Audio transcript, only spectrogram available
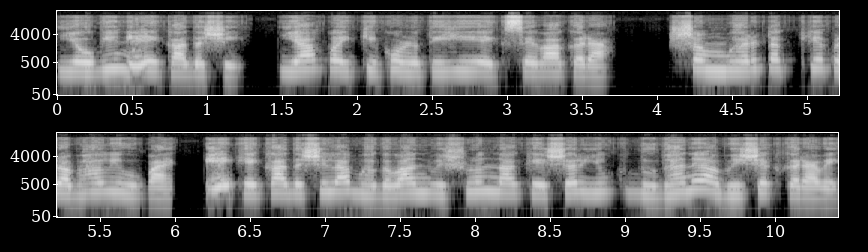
योगिनी एकादशी यापैकी कोणतीही एक सेवा करा. शंभर टक्के प्रभावी उपाय. एक एकादशीला भगवान विष्णूंना केशरयुक्त दुधाने अभिषेक करावे.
